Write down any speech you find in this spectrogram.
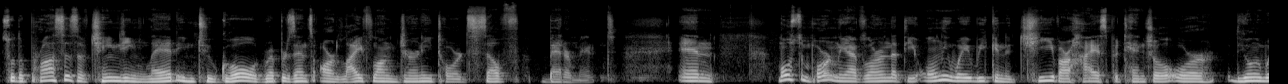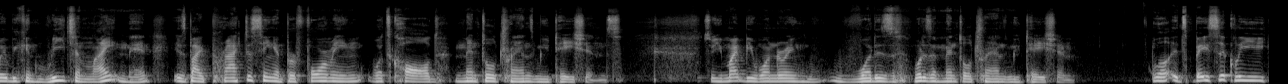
So, the process of changing lead into gold represents our lifelong journey towards self betterment. And most importantly, I've learned that the only way we can achieve our highest potential or the only way we can reach enlightenment is by practicing and performing what's called mental transmutations. So you might be wondering what is what is a mental transmutation? Well, it's basically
